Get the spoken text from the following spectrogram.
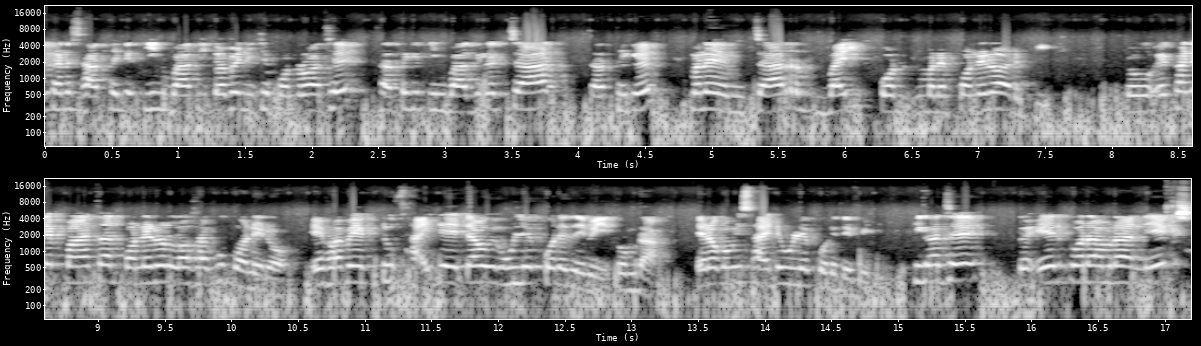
এখানে সাত থেকে তিন বাদ দিতে হবে, নিচে পনেরো আছে। সাত থেকে তিন বাদ দিলে চার চার থেকে মানে চার বাই মানে পনেরো আর কি। তো এখানে পাঁচ আর পনেরো লসাগু পনেরো। এভাবে একটু সাইডে এটাও উল্লেখ করে দেবে তোমরা। এরকমই সাইডে উল্লেখ করে দেবে। ঠিক আছে? তো এরপর আমরা নেক্সট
